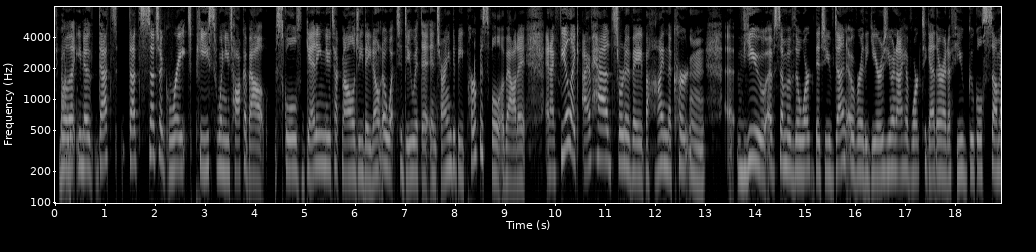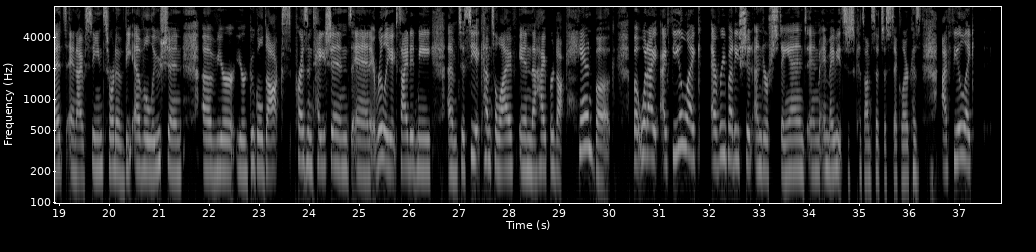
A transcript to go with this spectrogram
Well, you know, that's that's such a great piece when you talk about schools getting new technology, they don't know what to do with it and trying to be purposeful about it. And I feel like I've had sort of a behind the curtain uh, view of some of the work that you've done over the years. You and I have worked together at a few Google summits and I've seen sort of the evolution of your your Google Docs presentations and it really excited me um, to see it come to life in the HyperDoc handbook. But what I, I feel like everybody should understand, and, and maybe it's just because I'm such a stickler, because I feel like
